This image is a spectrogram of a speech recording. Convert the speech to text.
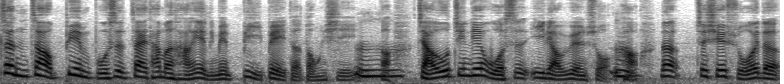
证照并不是在他们行业里面必备的东西、嗯、哦。假如今天我是医疗院所，嗯、好，那这些所谓的。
